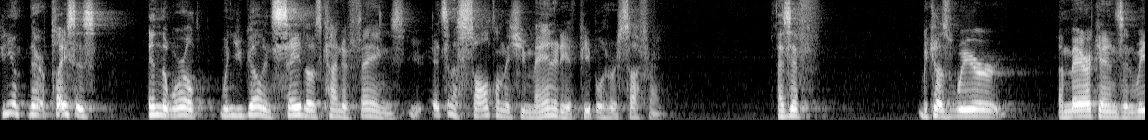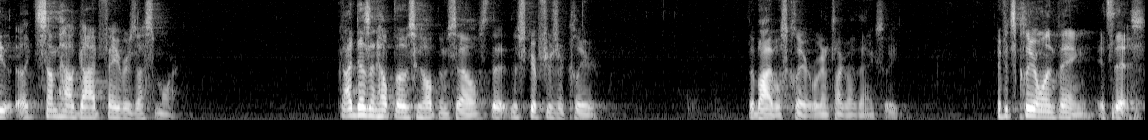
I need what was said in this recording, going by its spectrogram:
You know, there are places in the world when you go and say those kind of things, it's an assault on the humanity of people who are suffering. As if because we're Americans and we like somehow God favors us more. God doesn't help those who help themselves. The, the scriptures are clear. The Bible's clear. We're going to talk about that next week. If it's clear one thing, it's this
